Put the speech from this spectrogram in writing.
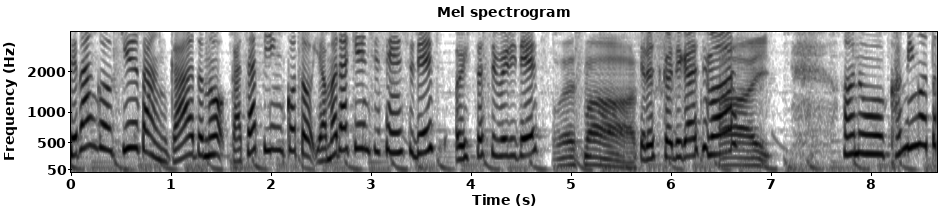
背番号9番ガードのガチャピンこと山田健二選手ですお久しぶりですお願いします。よろしくお願いしますはい。いあの髪型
